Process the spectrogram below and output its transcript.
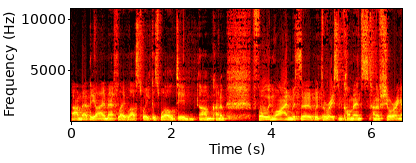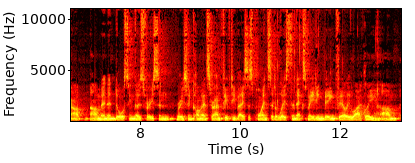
at the IMF late last week as well did um, kind of fall in line with the with the recent comments, kind of shoring up um, and endorsing those recent recent comments around 50 basis points at at least the next meeting being fairly likely, um,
